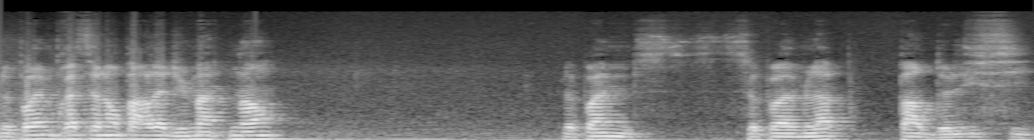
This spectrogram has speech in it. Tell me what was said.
Le poème précédent parlait du maintenant. Ce poème-là parle de l'ici.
